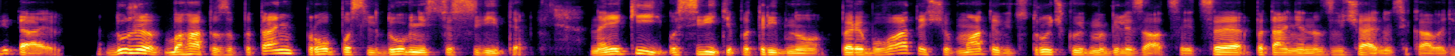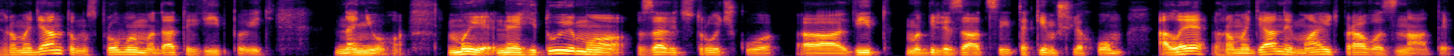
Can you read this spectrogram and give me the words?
Вітаю. Дуже багато запитань про послідовність освіти. На якій освіті потрібно перебувати, щоб мати відстрочку від мобілізації? Це питання надзвичайно цікавить громадян, тому спробуємо дати відповідь на нього. Ми не агітуємо за відстрочку від мобілізації таким шляхом, але громадяни мають право знати,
